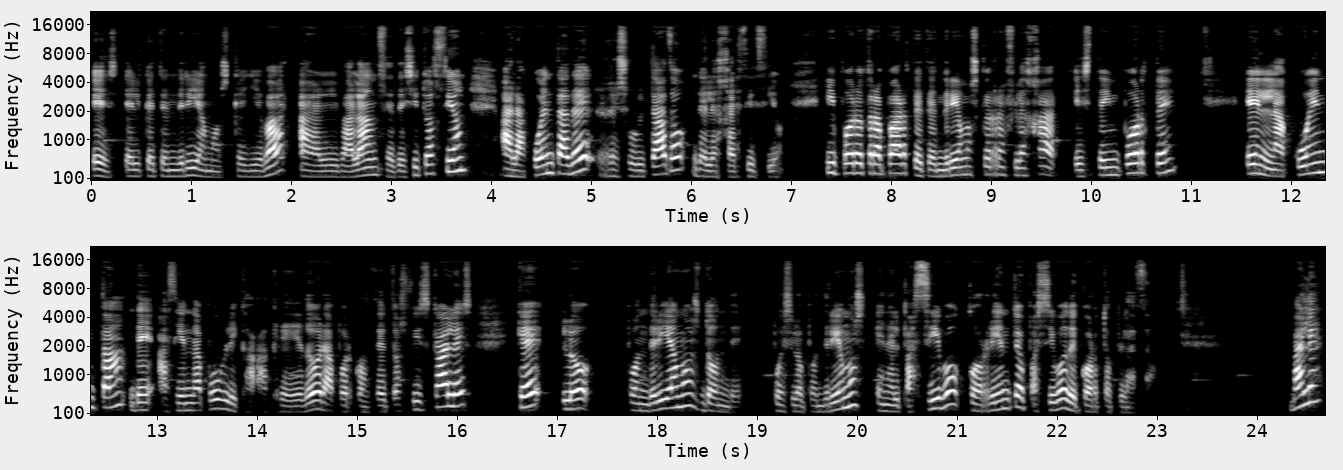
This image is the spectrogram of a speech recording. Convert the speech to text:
es el que tendríamos que llevar al balance de situación a la cuenta de resultado del ejercicio. Y por otra parte, tendríamos que reflejar este importe en la cuenta de Hacienda Pública acreedora por conceptos fiscales que lo pondríamos ¿dónde? Pues lo pondríamos en el pasivo corriente o pasivo de corto plazo. ¿Vale?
